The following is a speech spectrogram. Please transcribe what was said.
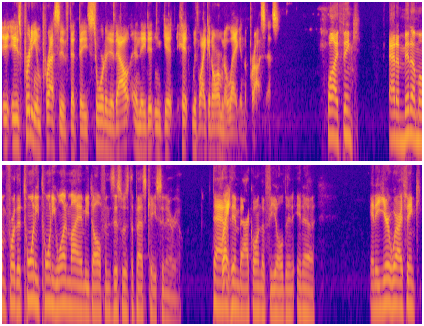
is pretty impressive that they sorted it out and they didn't get hit with like an arm and a leg in the process. Well, I think at a minimum for the 2021 Miami Dolphins, this was the best case scenario to have right. him back on the field in, in a in a year where I think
